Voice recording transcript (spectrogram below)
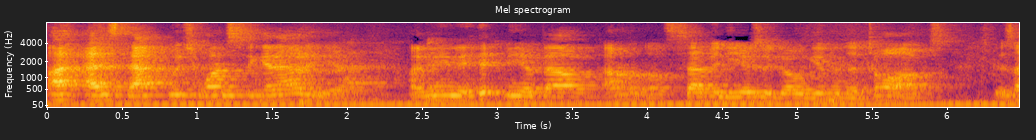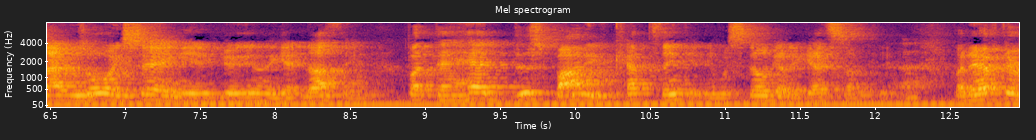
As that which wants to get out of here. I mean, it hit me about, I don't know, seven years ago giving the talks, because I was always saying you're going to get nothing. But the head, this body kept thinking it was still going to get something. But after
